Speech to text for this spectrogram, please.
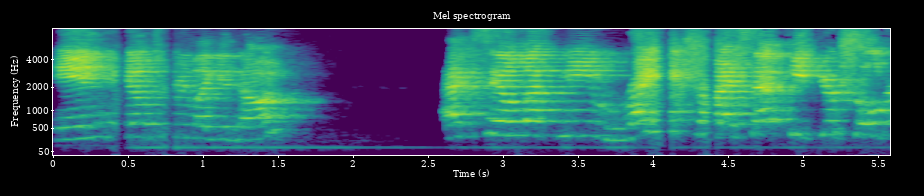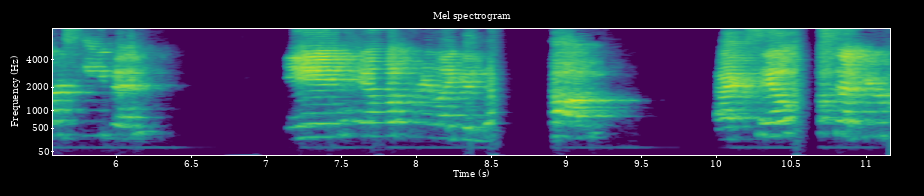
Inhale, three-legged dog. Exhale, left knee, right tricep. Keep your shoulders even. Inhale, three-legged dog. Exhale, step your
